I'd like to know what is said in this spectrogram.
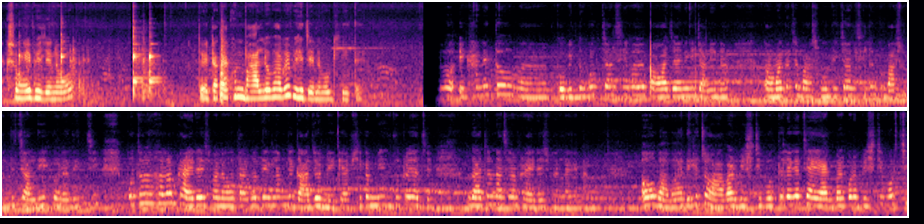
একসঙ্গেই ভেজে নেব। তো এটাকে এখন ভালোভাবে ভেজে নেব ঘিতে। এখানে তো গোবিন্দভোগ চাল সেভাবে পাওয়া যায় নাকি জানি না। তো আমার কাছে বাসমতি চাল ছিল, তো বাসমতি চাল দিয়েই করে দিচ্ছি। প্রথমে ভাবলাম ফ্রাইড রাইস বানাবো, তারপর দেখলাম যে গাজর নেই ক্যাপসিকাম মিন্স দুটোই আছে। গাজর না ছাড়া ফ্রাইড রাইস ভালো লাগে না। ও বাবা, দেখেছ? আবার বৃষ্টি পড়তে লেগেছে একবার করে বৃষ্টি পড়ছে,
